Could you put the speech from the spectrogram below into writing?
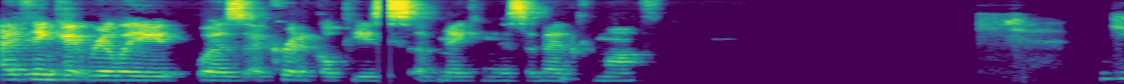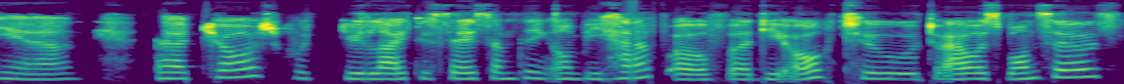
I think it really was a critical piece of making this event come off. Yeah. Uh, Josh, would you like to say something on behalf of uh, the org to, to our sponsors?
